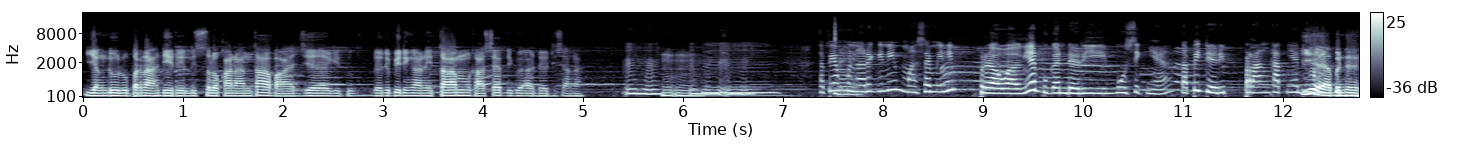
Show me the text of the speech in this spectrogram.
yang dulu pernah dirilis Lokananta apa aja gitu dari piringan hitam kaset juga ada di sana Mhm. Mm-mm. Hmm. Tapi yang menarik ini Mas Sam ini berawalnya bukan dari musiknya, tapi dari perangkatnya dulu. iya bener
